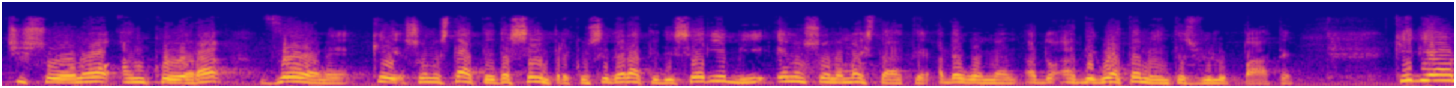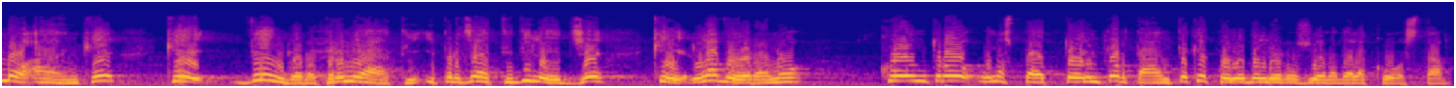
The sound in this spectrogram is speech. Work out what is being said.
ci sono ancora zone che sono state da sempre considerate di serie B e non sono mai state adeguatamente sviluppate. Chiediamo anche che vengano premiati i progetti di legge che lavorano contro un aspetto importante che è quello dell'erosione della costa.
